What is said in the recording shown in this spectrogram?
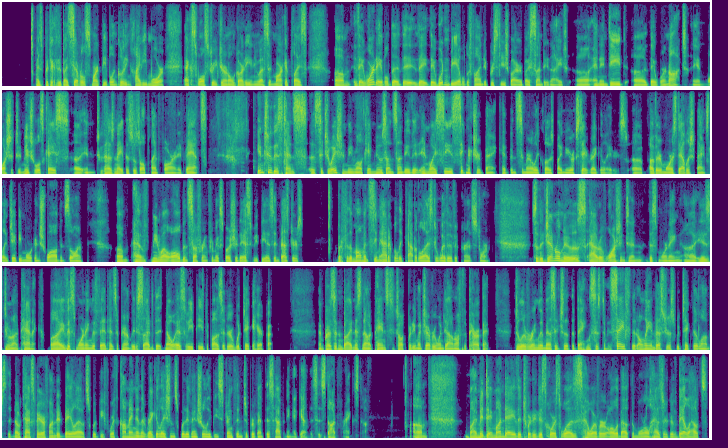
As predicted by several smart people, including Heidi Moore, ex Wall Street Journal, Guardian US, and Marketplace, um, they weren't able to, they, they, they wouldn't be able to find a prestige buyer by Sunday night. Uh, and indeed, uh, they were not. In Washington Mutual's case uh, in 2008, this was all planned far in advance. Into this tense uh, situation, meanwhile, came news on Sunday that NYC's Signature Bank had been summarily closed by New York State regulators. Uh, other more established banks like JP Morgan, Schwab, and so on um, have meanwhile all been suffering from exposure to SVB as investors, but for the moment seem adequately capitalized to weather the current storm. So the general news out of Washington this morning uh, is do not panic. By this morning, the Fed has apparently decided that no SVB depositor would take a haircut. And President Biden is now at pains to talk pretty much everyone down off the parapet, delivering the message that the banking system is safe, that only investors would take their lumps, that no taxpayer funded bailouts would be forthcoming, and that regulations would eventually be strengthened to prevent this happening again. This is Dodd Frank stuff. Um, by midday Monday, the Twitter discourse was, however, all about the moral hazard of bailouts.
